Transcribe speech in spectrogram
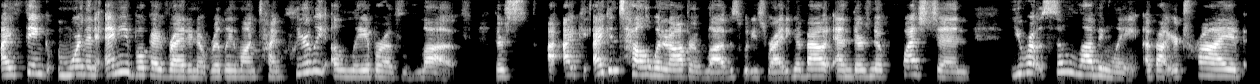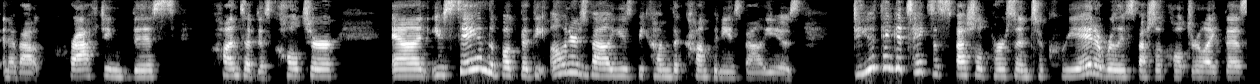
I think more than any book I've read in a really long time, clearly a labor of love. There's, I, I can tell when an author loves what he's writing about, and there's no question. You wrote so lovingly about your tribe and about crafting this concept, this culture. And you say in the book that the owner's values become the company's values. Do you think it takes a special person to create a really special culture like this?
